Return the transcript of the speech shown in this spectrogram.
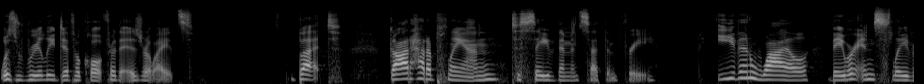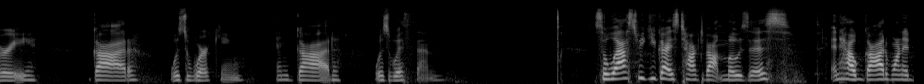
was really difficult for the Israelites. But God had a plan to save them and set them free. Even while they were in slavery, God was working and God was with them. So last week, you guys talked about Moses and how God wanted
